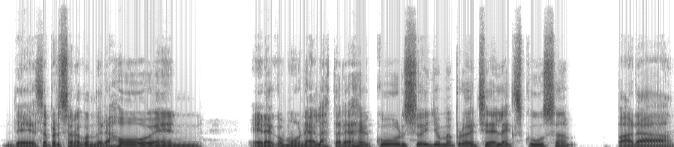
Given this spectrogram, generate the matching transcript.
de esa persona cuando era joven. Era como una de las tareas del curso y yo me aproveché de la excusa para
